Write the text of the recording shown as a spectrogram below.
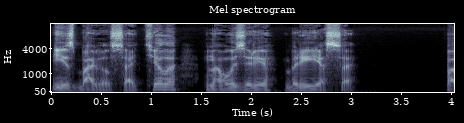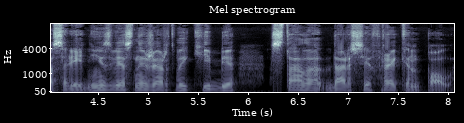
и избавился от тела на озере Бриесса. Последней известной жертвой Кибби стала Дарси Фрэкенпол,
